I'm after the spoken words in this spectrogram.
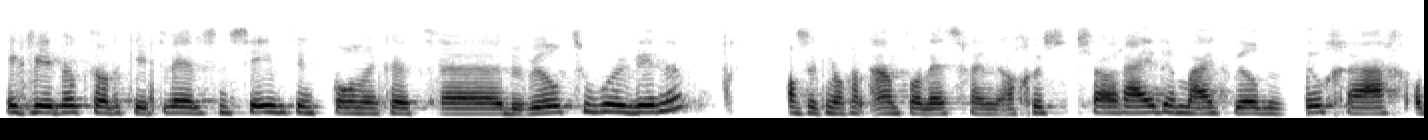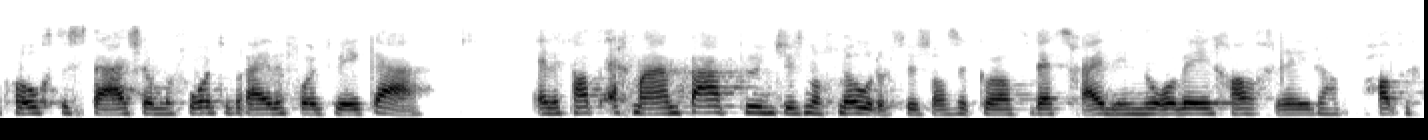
ik weet ook dat ik in 2017 kon ik het, uh, de World Tour winnen. Als ik nog een aantal wedstrijden in augustus zou rijden. Maar ik wilde heel graag op hoogte stage om me voor te bereiden voor het WK. En ik had echt maar een paar puntjes nog nodig. Dus als ik wat wedstrijden in Noorwegen had gereden, had ik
